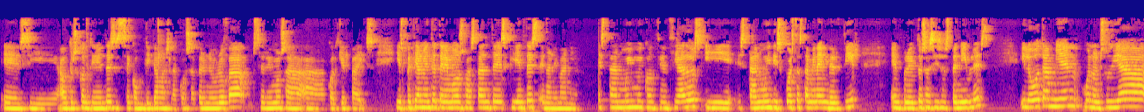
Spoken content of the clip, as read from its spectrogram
eh, si a otros continentes se complica más la cosa, pero en Europa servimos a, cualquier país y especialmente tenemos bastantes clientes en Alemania. Están muy, muy concienciados y están muy dispuestos también a invertir en proyectos así sostenibles. Y luego también, bueno, en su día,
